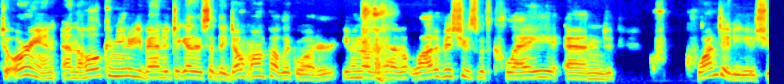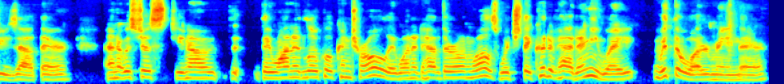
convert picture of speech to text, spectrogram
to Orient, and the whole community banded together said they don't want public water, even though they have a lot of issues with clay and qu- quantity issues out there. And it was just, you know, th- they wanted local control. They wanted to have their own wells, which they could have had anyway with the water main there.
